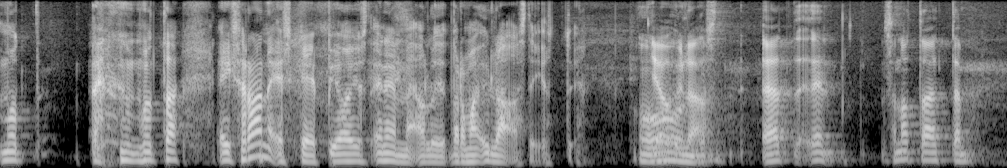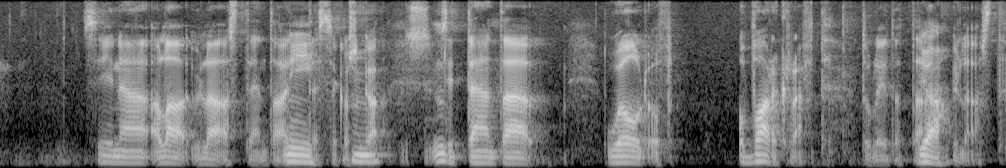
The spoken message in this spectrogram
mut, mutta eikö Run Escape ole just enemmän ollut varmaan yläaste juttuja? Joo, yläaste. Sanotaan, että siinä ala-yläasteen taitteessa, Niin. koska mm. sittenhän tämä World of Warcraft tuli tota Joo. yläaste.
